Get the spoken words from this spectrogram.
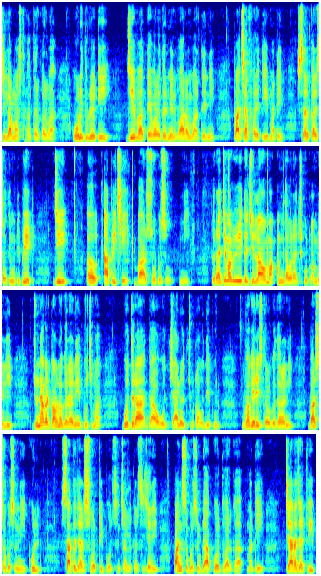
જિલ્લામાં સ્થળાંતર કરવા, હોળી ધૂળેટી જેવા તહેવારો દરમિયાન વારંવાર તેને પાછા ફરે તે માટે સરકારે સૌથી મોટી ભેટ જે આપી છે બારસો બસોની. તો રાજ્યમાં વિવિધ જિલ્લાઓમાં અમદાવાદ, રાજકોટ, અમરેલી, જૂનાગઢ, ભાવનગર અને ભુજમાં ગોધરા, દાહોદ જાલોદ છોટાઉદેપુર વગેરે સ્થળ વધારાની બારસો બસોની કુલ સાત હજાર સો ટ્રીપો સંચાલન કરશે. જ્યારે પાંચસો બસો ડાકોર દ્વારકા માટે ચાર હજાર ટ્રીપ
